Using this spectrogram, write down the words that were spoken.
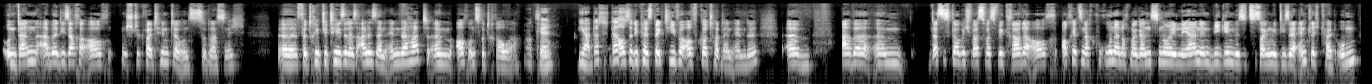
und dann aber die Sache auch ein Stück weit hinter uns zu lassen. Ich äh, vertrete die These, dass alles ein Ende hat, ähm, auch unsere Trauer. Okay. So. Ja, das, das. Außer die Perspektive auf Gott hat ein Ende. Ähm, aber ähm, das ist, glaube ich, was, was wir gerade auch, auch jetzt nach Corona nochmal ganz neu lernen. Wie gehen wir sozusagen mit dieser Endlichkeit um?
